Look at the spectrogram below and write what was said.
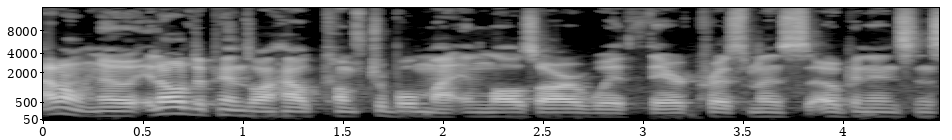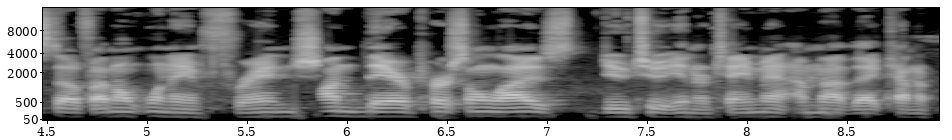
I don't know. It all depends on how comfortable my in-laws are with their Christmas openings and stuff. I don't want to infringe on their personal lives due to entertainment. I'm not that kind of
